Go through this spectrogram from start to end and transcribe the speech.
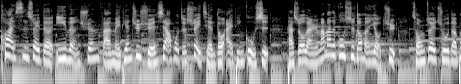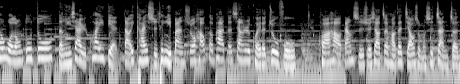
快四岁的 Even 宣凡每天去学校或者睡前都爱听故事。他说：“懒人妈妈的故事都很有趣，从最初的喷火龙嘟嘟，等一下雨快一点，到一开始听一半说好可怕的向日葵的祝福（括号当时学校正好在教什么是战争），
